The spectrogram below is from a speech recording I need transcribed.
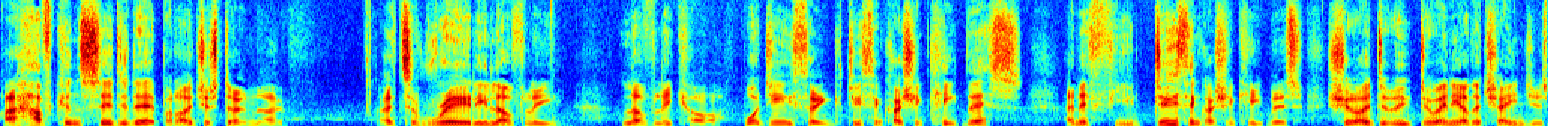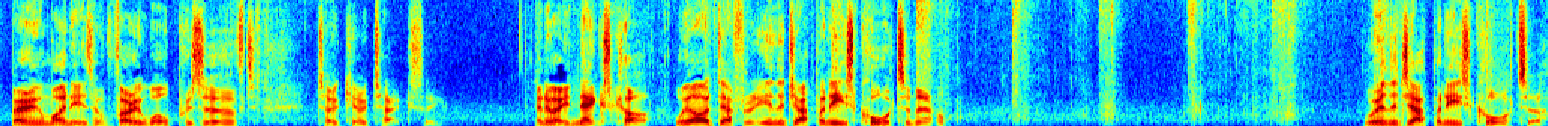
I have considered it, but I just don't know. It's a really lovely, lovely car. What do you think? Do you think I should keep this? And if you do think I should keep this, should I do, do any other changes? Bearing in mind it is a very well preserved Tokyo taxi. Anyway, next car. We are definitely in the Japanese quarter now. We're in the Japanese quarter.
